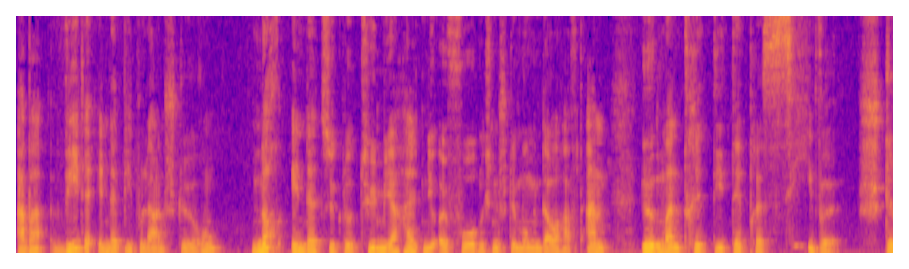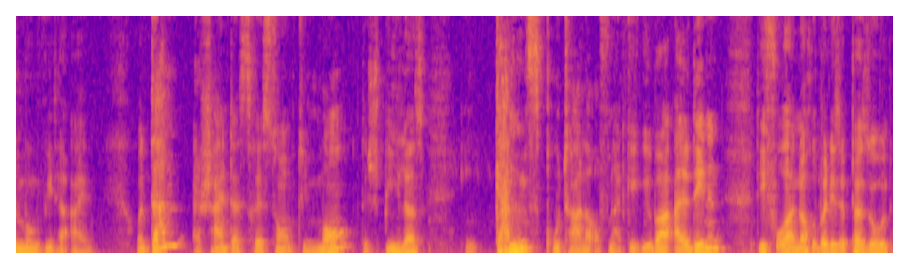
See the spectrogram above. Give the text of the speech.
Aber weder in der bipolaren Störung noch in der Zyklothymie halten die euphorischen Stimmungen dauerhaft an. Irgendwann tritt die depressive Stimmung wieder ein. Und dann erscheint das Ressentiment des Spielers in ganz brutaler Offenheit gegenüber all denen, die vorher noch über diese Person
